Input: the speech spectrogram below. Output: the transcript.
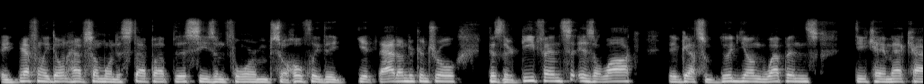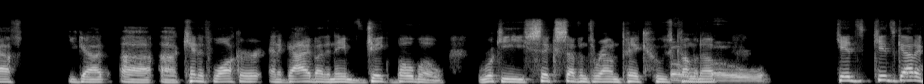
They definitely don't have someone to step up this season for them. So hopefully they get that under control because their defense is a lock. They've got some good young weapons. DK Metcalf. You got uh, uh, Kenneth Walker and a guy by the name of Jake Bobo, rookie sixth, seventh round pick who's coming up. Kids, kids got a,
